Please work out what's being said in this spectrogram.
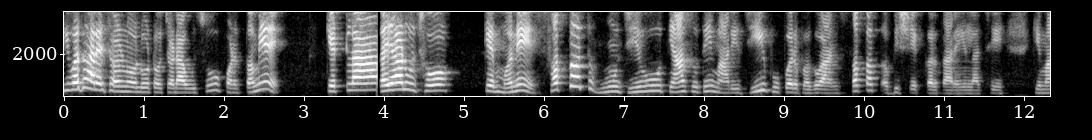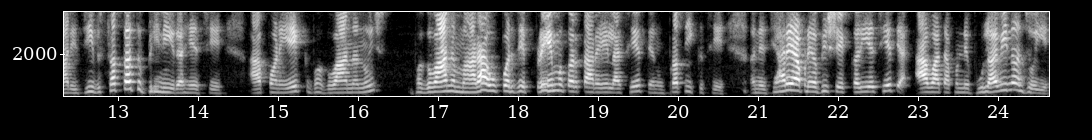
થી વધારે જળનો લોટો ચડાવું છું. પણ તમે કેટલા દયાળુ છો કે મને સતત હું જીવું ત્યાં સુધી મારી જીભ ઉપર ભગવાન સતત અભિષેક કરતા રહેલા છે કે મારી જીભ સતત ભીની રહે છે. આ પણ એક ભગવાનનું ભગવાન મારા ઉપર જે પ્રેમ કરતા રહેલા છે તેનું પ્રતીક છે. અને જ્યારે આપણે અભિષેક કરીએ છીએ ત્યારે આ વાત આપણને ભૂલાવી ન જોઈએ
